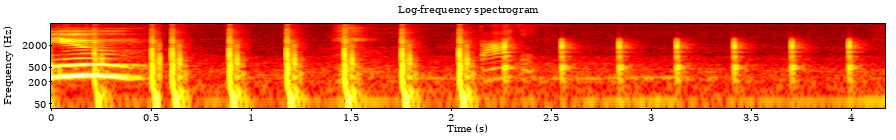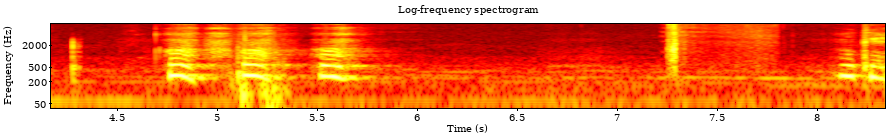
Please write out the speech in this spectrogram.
you ah ah ah okay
